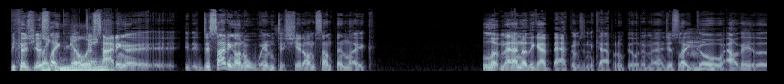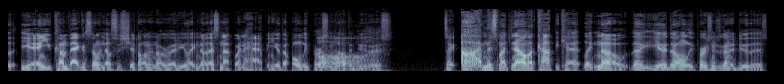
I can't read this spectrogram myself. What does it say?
Because just like like, knowing- deciding uh, deciding on a whim to shit on something like Look, man, I know they got bathrooms in the Capitol building, man. Just like go out there, uh, yeah, and you come back and someone else is shit on it already. Like, no, that's not going to happen. You're the only person who's allowed to do this. It's like, ah, I missed my. Now I'm a copycat. Like, no, like you're the only person who's going to do this.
